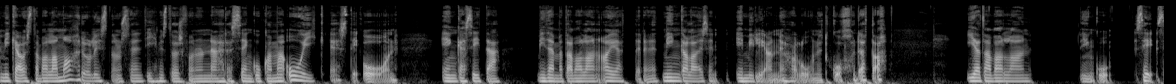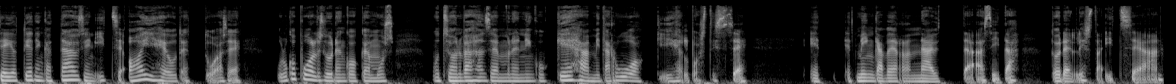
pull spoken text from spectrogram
mikä olisi tavallaan mahdollistanut sen, että ihmiset olisi voinut nähdä sen, kuka mä oikeasti oon, enkä sitä – mitä mä tavallaan ajattelen, että minkälaisen Emilianne haluaa nyt kohdata. Ja tavallaan niin kuin, se, se ei ole tietenkään täysin itse aiheutettua se ulkopuolisuuden kokemus, mutta se on vähän semmoinen niin kehä, mitä ruokkii helposti se, että et minkä verran näyttää sitä todellista itseään.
